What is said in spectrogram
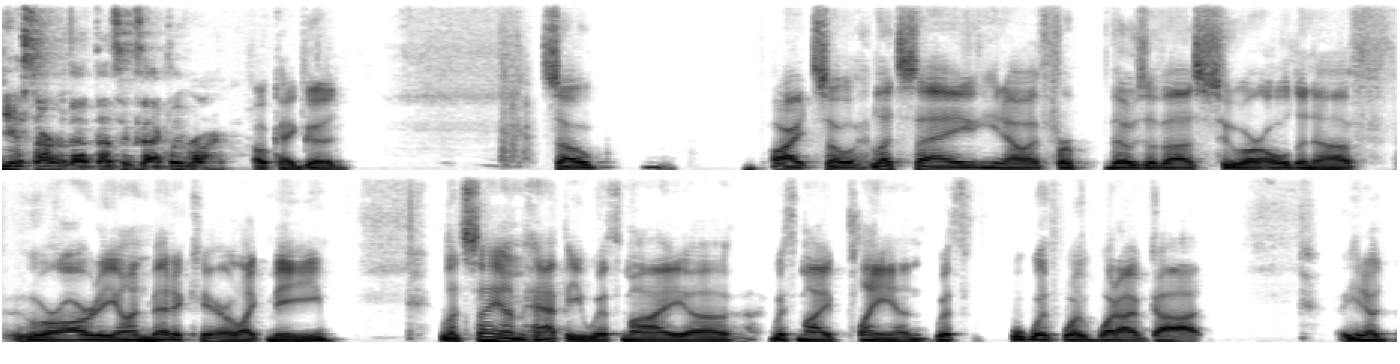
Yes, sir. That that's exactly right. Okay, good. So all right, so let's say, you know, for those of us who are old enough who are already on Medicare like me, let's say I'm happy with my uh, with my plan with with what, what I've got. You know,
